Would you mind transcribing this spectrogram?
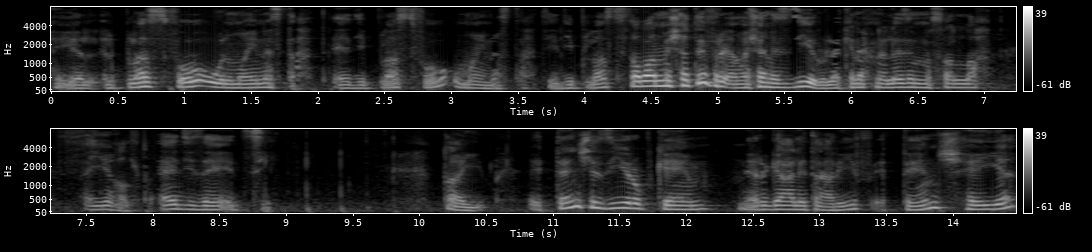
هي ال plus فوق وال minus تحت. ادي plus فوق و minus تحت. دي plus طبعا مش هتفرق عشان ال zero لكن إحنا لازم نصلح أي غلطة. ادي زائد سي طيب ال tanh zero بكام؟ نرجع لتعريف. ال tanh هي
